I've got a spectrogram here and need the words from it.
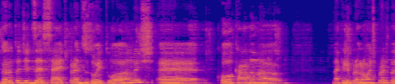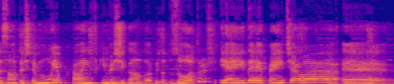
Garota de 17 para 18 anos, é, colocada na, naquele programa de proteção à testemunha, porque ela fica investigando a vida dos outros, e aí, de repente, ela é,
